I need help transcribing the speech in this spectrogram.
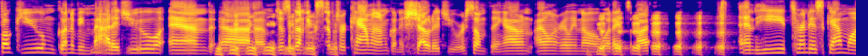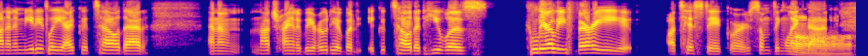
fuck you. I'm gonna be mad at you, and uh, I'm just gonna accept your cam, and I'm gonna shout at you or something. I don't, I don't really know what I thought. and he turned his cam on, and immediately I could tell that and I'm not trying to be rude here, but it could tell that he was clearly very autistic or something like Aww. that.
